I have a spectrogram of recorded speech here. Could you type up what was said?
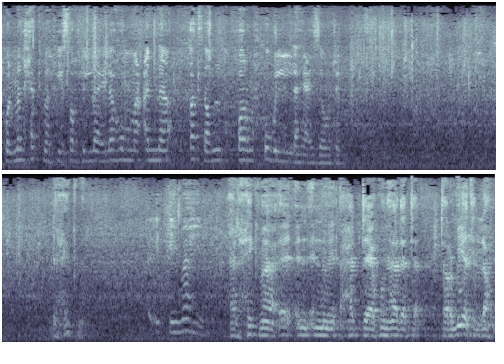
أقول ما الحكمة في صرف الله لهم مع أن قتلهم للكفار محبوب لله عز وجل. الحكمة. اي ما هي؟ الحكمة إن إنه حتى يكون هذا تربية لهم.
